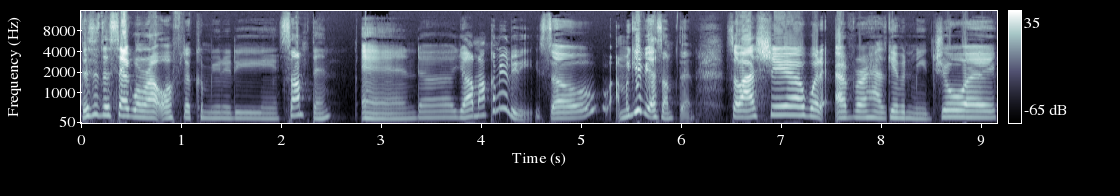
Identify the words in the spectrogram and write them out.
This is the segment where I offer the community something and uh, y'all my community. So I'm gonna give y'all something. So I share whatever has given me joy,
